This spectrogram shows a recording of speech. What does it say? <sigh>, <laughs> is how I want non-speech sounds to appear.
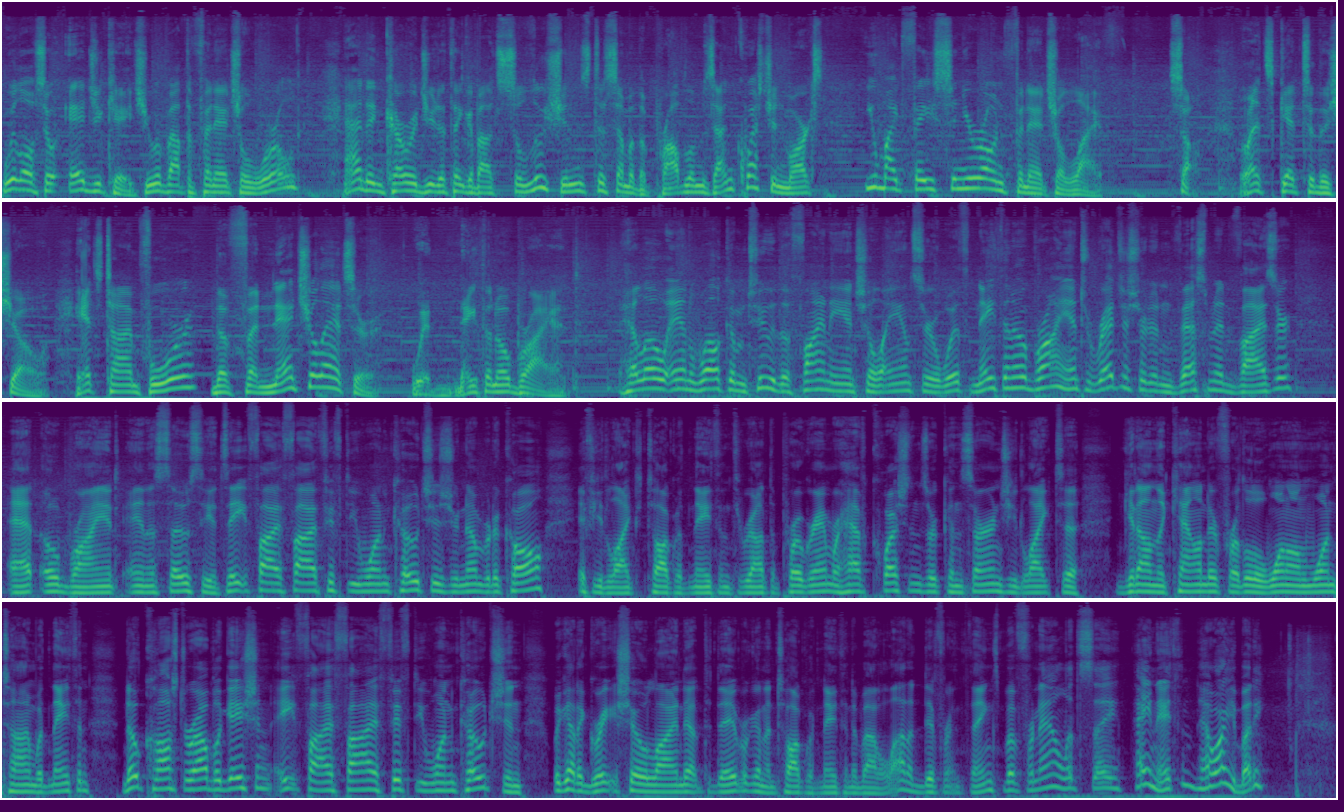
We'll also educate you about the financial world and encourage you to think about solutions to some of the problems and question marks you might face in your own financial life. So, let's get to the show. It's time for The Financial Answer with Nathan O'Brien. Hello and welcome to The Financial Answer with Nathan O'Brien, registered investment advisor at O'Brien and Associates. 855-51 coach is your number to call if you'd like to talk with Nathan throughout the program or have questions or concerns you'd like to get on the calendar for a little one-on-one time with Nathan. No cost or obligation. 855-51 coach and we got a great show lined up today. We're going to talk with Nathan about a lot of different things, but for now, let's say, "Hey Nathan, how are you, buddy?"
